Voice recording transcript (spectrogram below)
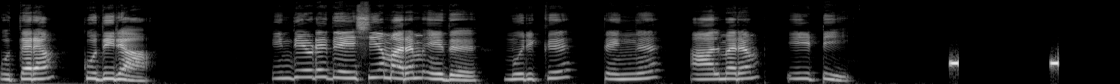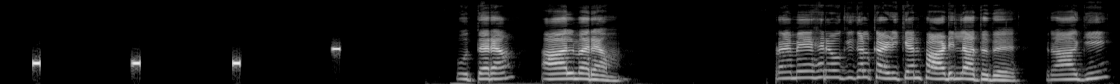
ഉത്തരം കുതിര. ഇന്ത്യയുടെ ദേശീയ മരം ഏത്? മുരിക്ക് തെങ്ങ് ആൽമരം ഈട്ടി. ഉത്തരം ആൽമരം. പ്രമേഹ രോഗികൾ കഴിക്കാൻ പാടില്ലാത്തത് റാഗി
